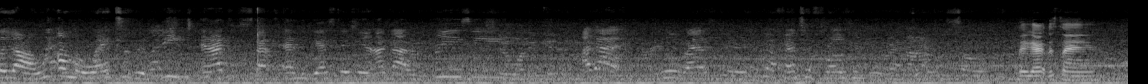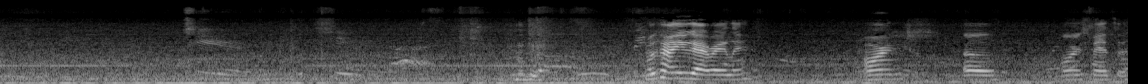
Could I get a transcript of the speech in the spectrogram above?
So y'all, we on the way to the beach, and I just stopped at the gas station. I got a freezy. I got blue raspberry. I got Fanta frozen blue raspberry. So They got the same. cheers, cheers. What kind you got, Raylan? Orange? Oh, orange Fanta.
